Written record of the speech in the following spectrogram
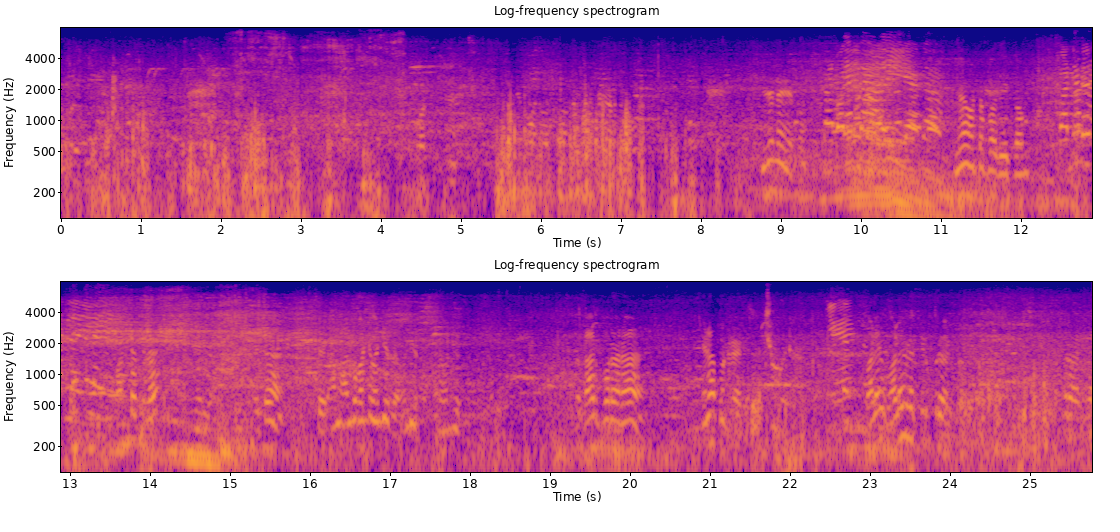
போடு. இது என்ன இயக்கம்? ஏன் வட்டப்பாதை இயக்கம்? பக்கத்தில் சரி. அங்கே வண்டி வண்டி இருக்கா வண்டி இருக்கா அங்கே வண்டி இருக்கா இந்த கார் போகிறாரா என்ன பண்ணுறாரு வளை வளைவில் திருப்புறாரு. திருப்புறாருல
